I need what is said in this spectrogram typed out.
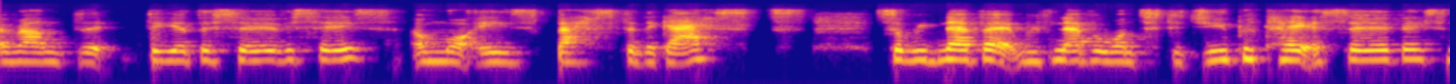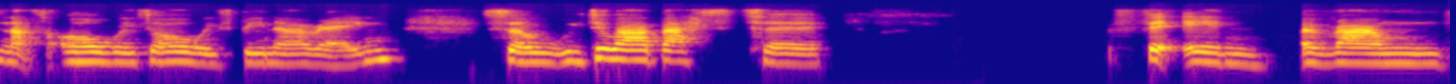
around the, the other services and what is best for the guests. So we've never we've never wanted to duplicate a service, and that's always, always been our aim. So we do our best to fit in around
